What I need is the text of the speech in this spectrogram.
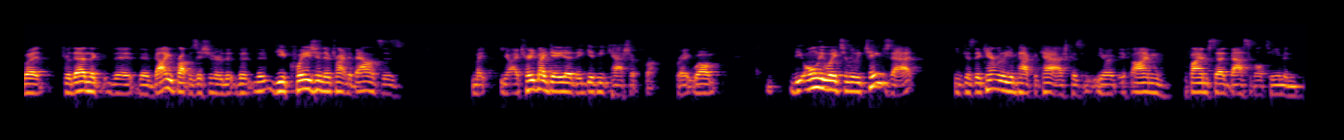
But for them the the, the value proposition or the, the the the equation they're trying to balance is my you know i trade my data they give me cash up front right? Well the only way to really change that because they can't really impact the cash because you know if i'm if i'm said basketball team and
